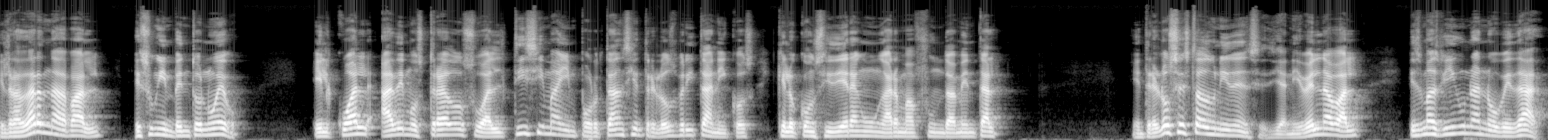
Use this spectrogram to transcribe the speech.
El radar naval es un invento nuevo, el cual ha demostrado su altísima importancia entre los británicos que lo consideran un arma fundamental. Entre los estadounidenses y a nivel naval, es más bien una novedad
